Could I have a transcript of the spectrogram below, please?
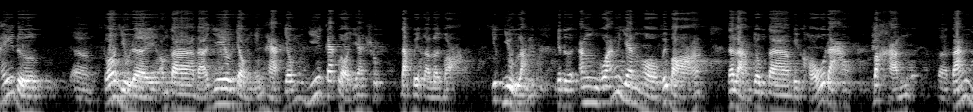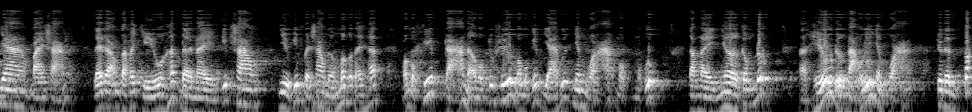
thấy được uh, có nhiều đời ông ta đã gieo trồng những hạt giống giết các loài gia súc đặc biệt là loài bò rất nhiều lắm. Cho nên ăn quán giang hồ với bò đã làm cho ông ta bị khổ đau bất hạnh và tán gia bại sản. Lẽ ra ông ta phải chịu hết đời này kiếp sau nhiều kiếp về sau nữa mới có thể hết. Mỗi một kiếp trả nợ một chút xíu mỗi một kiếp giải quyết nhân quả một một lúc. Đằng này nhờ công đức à, hiểu được đạo lý nhân quả. Cho nên tất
